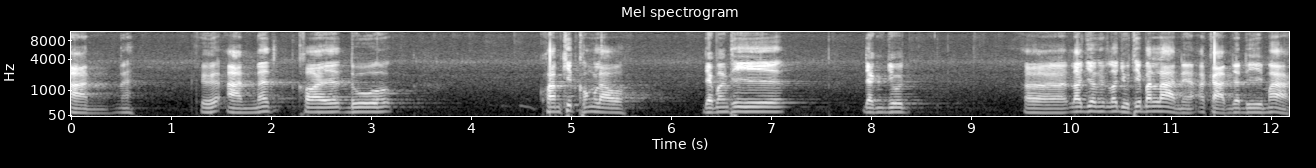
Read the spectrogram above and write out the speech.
อ่านนะคืออ่านนะคอยดูความคิดของเรา อย่างบางทีอย่างอยู่เเราเราอยู่ที่บ้านลาดเนี่ย อากาศจะดีมาก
